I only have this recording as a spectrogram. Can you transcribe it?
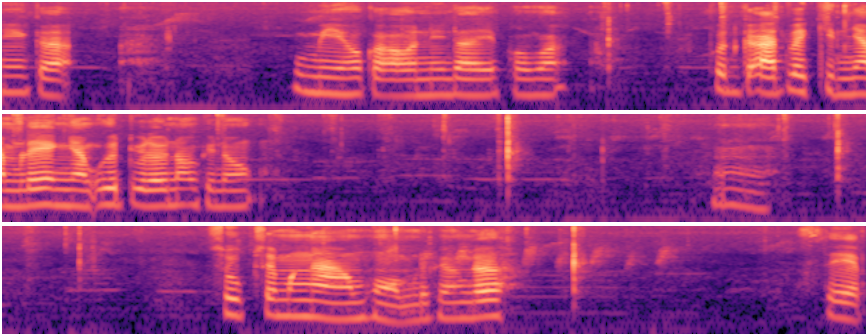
นี่ก็บ่มีเขาก็เอาอันนี้ได้ เพราะว่าเพิ่นก็อัดไว้กินยามแรงยามอึดอยู่แล้วเนาะพี่น้องอืมซุปใส่มะงาวหอมเลยเพียงเด้อเสบ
